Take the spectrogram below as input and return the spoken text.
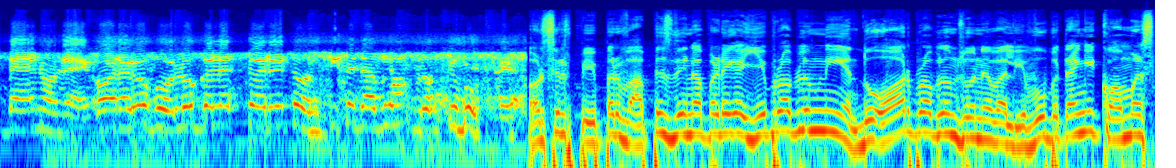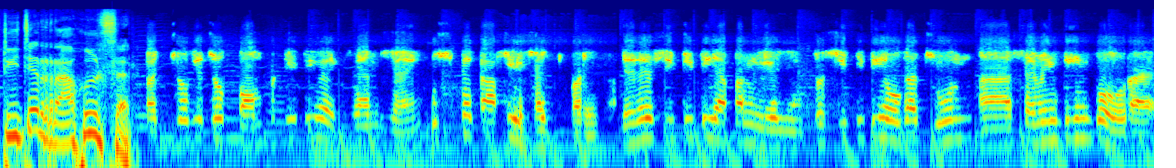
बैन हो जाएगा। और अगर वो लोग गलत कर रहे तो उनकी सजा भी हम लोग की बुक है। और सिर्फ़ पेपर वापस देना पड़ेगा ये प्रॉब्लम नहीं है दो और प्रॉब्लम होने वाली है। वो बताएँगे कॉमर्स टीचर राहुल सर बच्चों के जो कॉम्पिटिटिव एग्ज़ाम्स हैं, उस पर काफ़ी इफ़ेक्ट पड़ेगा। जैसे सीपीटी अपन ले लें तो सीपीटी होगा जून सेवनटीन को हो रहा है।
